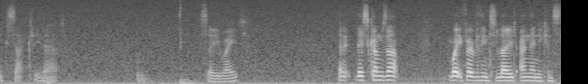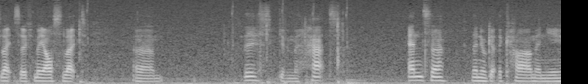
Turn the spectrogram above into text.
exactly that. So you wait. Then it, this comes up, wait for everything to load, and then you can select. So for me, I'll select um, this, give him a hat, enter, then you'll get the car menu.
